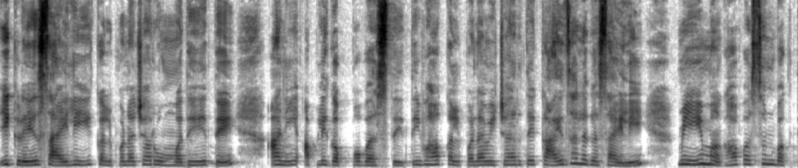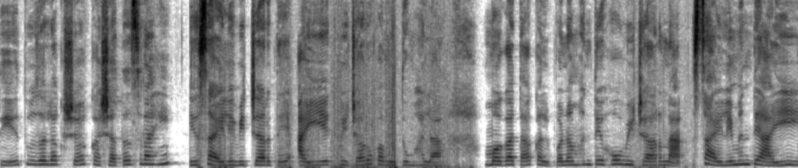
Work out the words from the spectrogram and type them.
इकडे सायली कल्पनाच्या रूममध्ये येते आणि आपली गप्प बसते. तेव्हा कल्पना विचारते काय झालं ग सायली? मी मघापासून बघते तुझं लक्ष कशातच नाही. ही सायली विचारते आई एक विचारू का मी तुम्हाला? मग आता कल्पना म्हणते हो विचार ना. सायली म्हणते आई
